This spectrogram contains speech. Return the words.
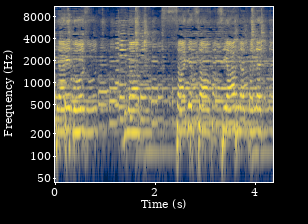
پیارے دوست، جناب ساجد صاحب سیاہ نا تلک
